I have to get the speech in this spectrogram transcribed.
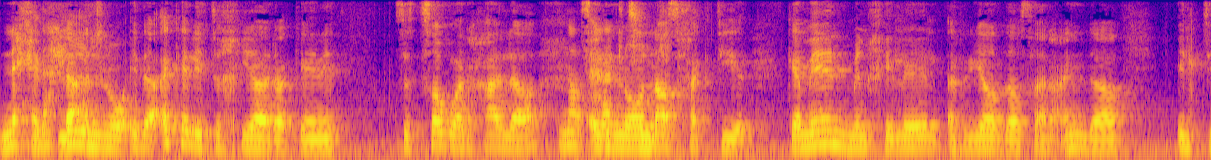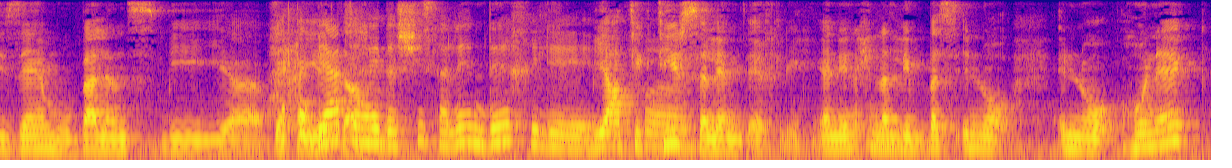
نحت لأنه إذا أكلت خياره كانت تتصور حالها إنه ناصحة كثير كمان من خلال الرياضة صار عندها التزام وبالانس بحياتها. بيعطي هذا الشيء سلام داخلي. بيعطي كثير سلام داخلي. يعني نحن اللي بس إنه إنه هناك آه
